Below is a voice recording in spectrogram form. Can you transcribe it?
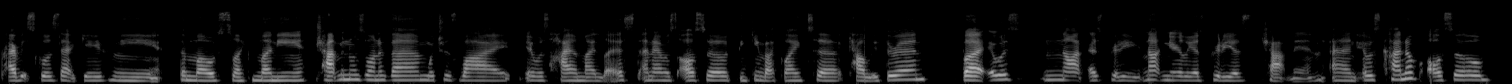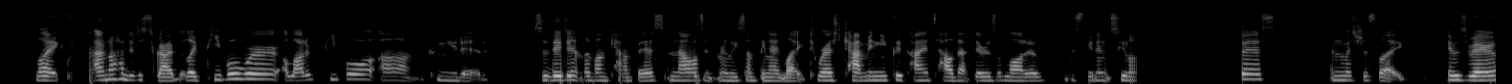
private schools that gave me the most like money. Chapman was one of them which was why it was high on my list. And i was also thinking about going to cal lutheran but it was not as pretty not nearly as pretty as chapman. And it was kind of also like i don't know how to describe it. Like people were a lot of people um commuted so they didn't live on campus and that wasn't really something i liked. Whereas chapman you could kind of tell that there was a lot of the students who campus and was just like it was very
